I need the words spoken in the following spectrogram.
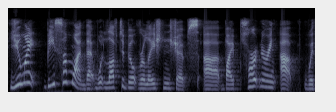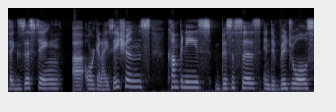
you might be someone that would love to build relationships uh, by partnering up with existing uh, organizations, companies, businesses, individuals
